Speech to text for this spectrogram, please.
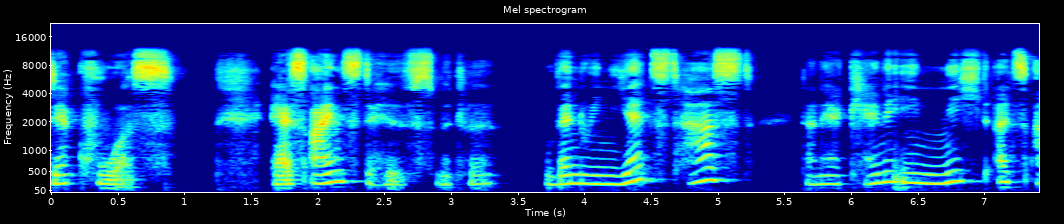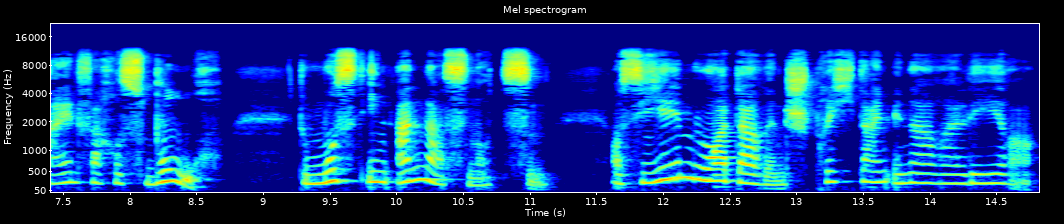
Der Kurs. Er ist eins der Hilfsmittel Und wenn du ihn jetzt hast, dann erkenne ihn nicht als einfaches Buch. Du musst ihn anders nutzen. Aus jedem Wort darin spricht dein innerer Lehrer.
